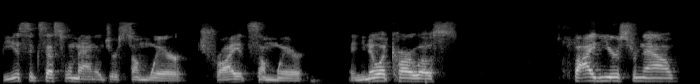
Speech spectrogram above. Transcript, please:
be a successful manager somewhere, try it somewhere. And you know what, Carlos? Five years from now,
